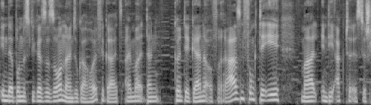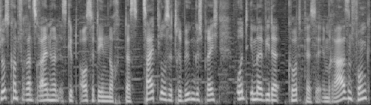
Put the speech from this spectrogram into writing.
in der Bundesliga-Saison, nein, sogar häufiger als einmal, dann könnt ihr gerne auf rasenfunk.de mal in die aktuellste Schlusskonferenz reinhören. Es gibt außerdem noch das zeitlose Tribünengespräch und immer wieder Kurzpässe im Rasenfunk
